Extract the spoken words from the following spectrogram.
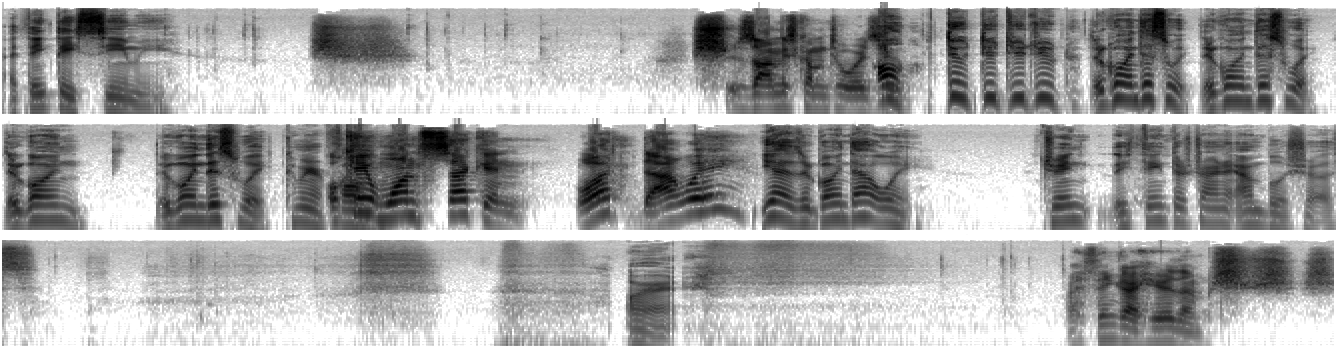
I think they see me. Shh. Shh. Zombies coming towards you. Oh, dude, dude, dude, dude. They're going this way. They're going this way. They're going. They're going this way. Come here. okay, follow me. one second. What? That way? Yeah, they're going that way. Train. They think they're trying to ambush us. All right. I think I hear them. Shh. shh, shh.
